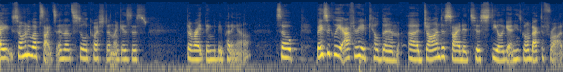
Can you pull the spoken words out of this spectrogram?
I so many websites, and that's still a question. Like, is this the right thing to be putting out? So basically, after he had killed them, uh, John decided to steal again. He's going back to fraud.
